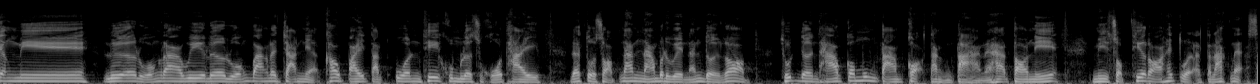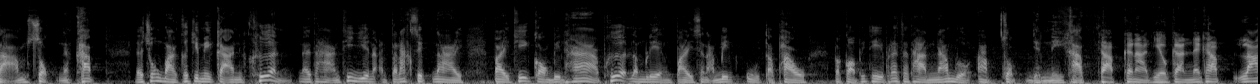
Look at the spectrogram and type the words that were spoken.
ยังมีเรือหลวงราวีเรือหลวงบางระจันเนี่ยเข้าไปตัดอวนที่คุมเรือสุโขทัยและตรวจสอบน่านน้ำบริเวณนั้นโดยรอบชุดเดินเท้าก็มุ่งตามเกาะต่างๆนะฮะตอนนี้มีศพที่รอให้ตรวจอัตลักษณ์เนี่ยสามศพนะครับ และช่วงบ่ายก็จะมีการเคลื่อนนายทหารที่ยืนอัตลักษณ์10นาย ไปที่กองบิน 5 เพื่อลำเลียงไปสนามบินอู่ตะเภา ประกอบพิธีพระราชทานน้ำหลวงอาบศพเย็นนี้ครับ ครับขณะเดียวกันนะครับ ล่า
